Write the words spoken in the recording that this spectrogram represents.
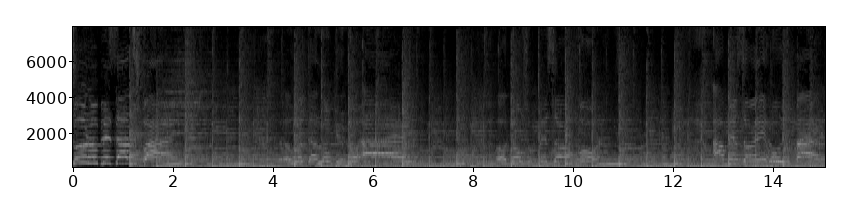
Sort of been with that look in her eye. Oh, don't you miss? I miss her ain't holding mine.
